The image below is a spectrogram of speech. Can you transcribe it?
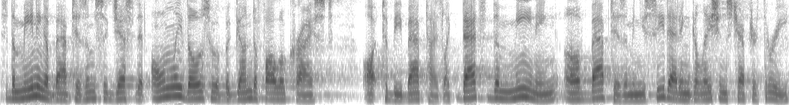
Is the meaning of baptism suggests that only those who have begun to follow Christ ought to be baptized. Like that's the meaning of baptism. And you see that in Galatians chapter 3.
